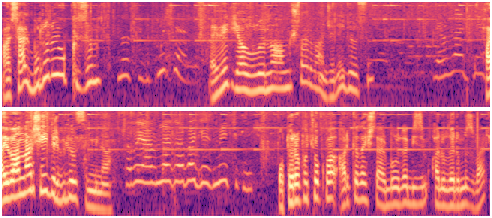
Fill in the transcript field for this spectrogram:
Asel burada da yok kızım. Nasıl gitmişler mi? Evet yavrularını almışlar bence. Ne diyorsun? Yavrular. Hayvanlar şeydir biliyorsun Mina. Baba yavrular galiba gezmeye çıkmış. O tarafa çok var. Arkadaşlar burada bizim arılarımız var.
